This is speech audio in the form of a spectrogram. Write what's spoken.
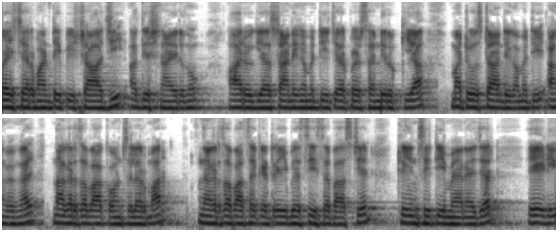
vice chairman T P Shaji അധ്യക്ഷനായിരുന്നു. ആരോഗ്യ സ്റ്റാൻഡിംഗ് കമ്മിറ്റി ചെയർപേഴ്സൺ ഇറുക്കിയ മറ്റു സ്റ്റാൻഡിംഗ് കമ്മിറ്റി അംഗങ്ങൾ നഗരസഭാ കൗൺസിലർമാർ നഗരസഭാ secretary Bessy Sebastian clean city manager A D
